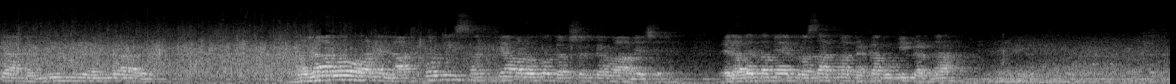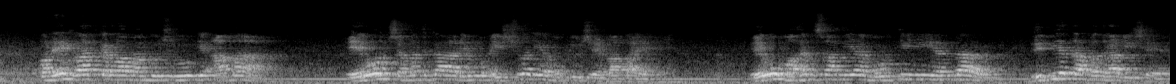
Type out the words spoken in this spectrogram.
કે આ મંદિરની અંદર હજારો અને લાખોની સંખ્યામાં લોકો દર્શન કરવા આવે છે. એટલે હવે તમે પ્રસાદમાં ધક્કા મૂકી કરતા? પણ એક વાત કરવા માંગુ છું કે આમાં એવો ચમત્કાર, એવું ઐશ્વર્ય મૂક્યું છે બાપાએ. એવું મહંત સ્વામી મૂર્તિની અંદર દિવ્યતા પધરાવી છે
